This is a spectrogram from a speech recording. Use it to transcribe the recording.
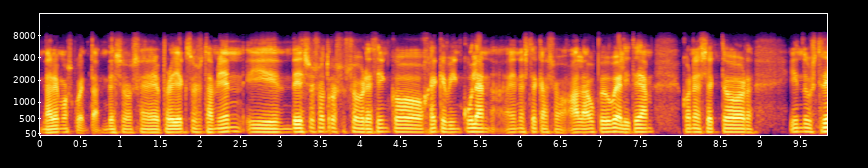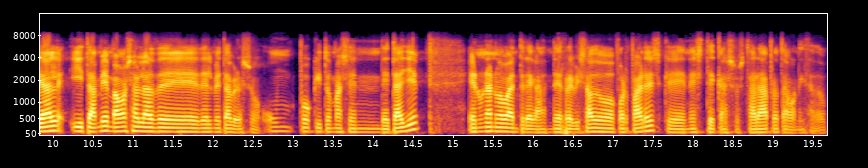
daremos cuenta de esos eh, proyectos también y de esos otros sobre 5G que vinculan, en este caso, a la UPV, al ITEAM, con el sector industrial. Y también vamos a hablar del metaverso un poquito más en detalle en una nueva entrega de Revisado por Pares, que en este caso estará protagonizado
